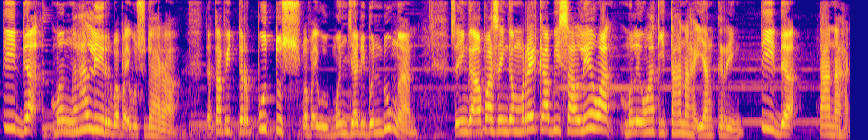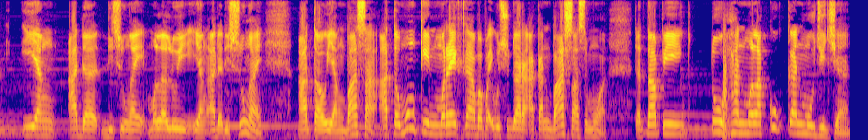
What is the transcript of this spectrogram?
tidak mengalir Bapak Ibu Saudara, tetapi terputus Bapak Ibu menjadi bendungan. Sehingga apa? Sehingga mereka bisa lewat melewati tanah yang kering, tidak tanah yang ada di sungai melalui yang ada di sungai atau yang basah atau mungkin mereka Bapak Ibu Saudara akan basah semua. Tetapi Tuhan melakukan mujizat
